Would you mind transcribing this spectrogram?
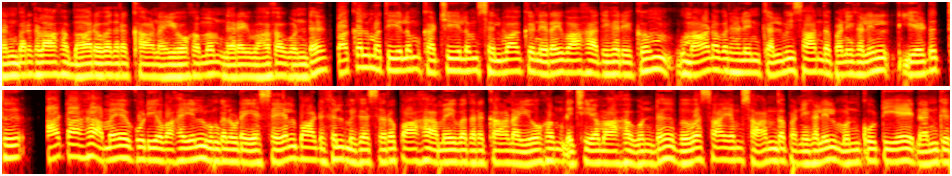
நண்பர்களாக மாறுவதற்கான யோகமும் நிறைவாக உண்டு. மக்கள் மத்தியிலும் கட்சியிலும் செல்வாக்கு விரைவாக அதிகரிக்கும். மாணவர்களின் கல்வி சார்ந்த பணிகளில் எடுத்து பாட்டாக அமையக்கூடிய வகையில் உங்களுடைய செயல்பாடுகள் மிக சிறப்பாக அமைவதற்கான யோகம் நிச்சயமாக உண்டு. விவசாயம் சார்ந்த பணிகளில் முன்கூட்டியே நன்கு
